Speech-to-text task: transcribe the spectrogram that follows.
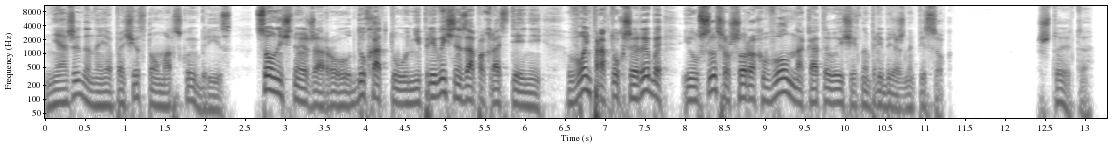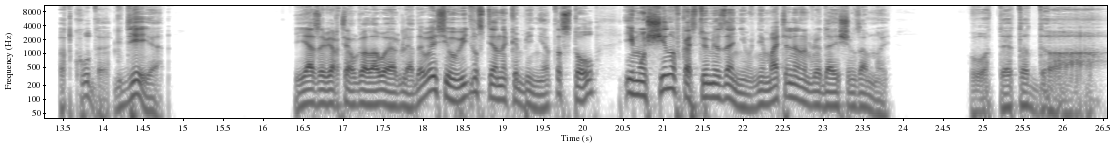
Неожиданно я почувствовал морской бриз, солнечную жару, духоту, непривычный запах растений, вонь протухшей рыбы и услышал шорох волн, накатывающих на прибрежный песок. Что это? Откуда? Где я? Я завертел головой, оглядываясь, и увидел стены кабинета, стол и мужчину в костюме за ним, внимательно наблюдающим за мной. Вот это да!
